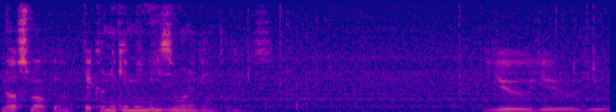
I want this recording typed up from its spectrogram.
No smoking. They couldn't given me an easy one again, please. You, you, you.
